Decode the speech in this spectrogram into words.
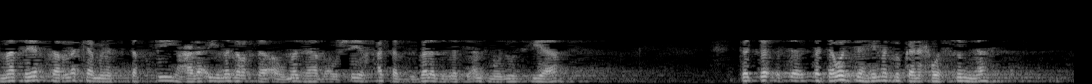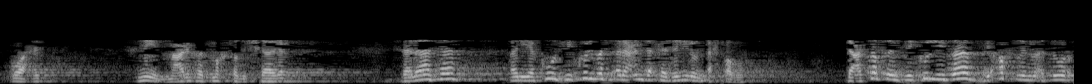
ما تيسر لك من التفقيه على أي مدرسة أو مذهب أو شيخ حسب البلد التي أنت موجود فيها تتوجه همتك نحو السنة. واحد. اثنين معرفة مقصد الشارع. ثلاثة أن يكون في كل مسألة عندك دليل تحفظه. تعتصم في كل باب بأصل مأثور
